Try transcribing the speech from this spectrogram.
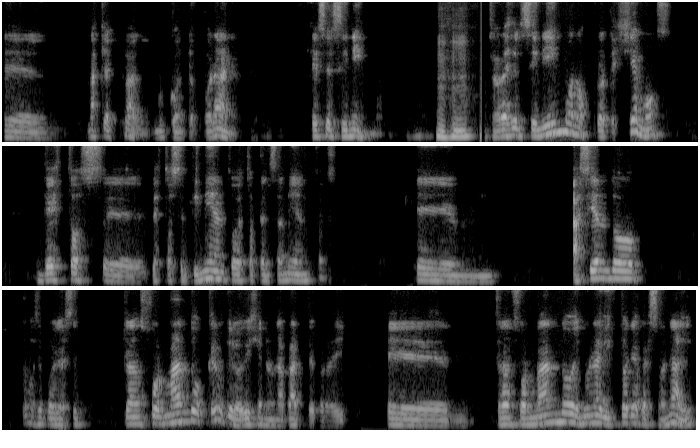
eh, más que actual, muy contemporáneo, es el cinismo. A través del cinismo nos protegemos de estos, eh, de estos sentimientos, de estos pensamientos, eh, haciendo, ¿cómo se podría decir? Transformando, creo que lo dije en una parte por ahí, transformando en una victoria personal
